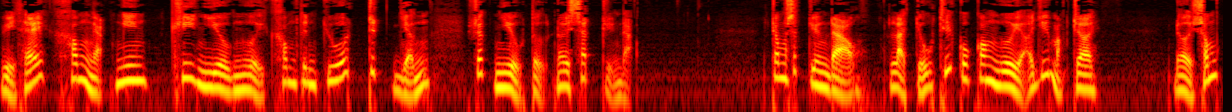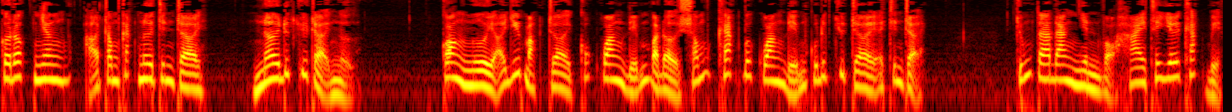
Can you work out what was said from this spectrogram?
Vì thế, không ngạc nhiên khi nhiều người không tin Chúa trích dẫn rất nhiều từ nơi sách truyền đạo. Trong sách truyền đạo là chủ thuyết của con người ở dưới mặt trời, đời sống cơ đốc nhân ở trong các nơi trên trời, nơi Đức Chúa Trời ngự. Con người ở dưới mặt trời có quan điểm và đời sống khác với quan điểm của Đức Chúa Trời ở trên trời. Chúng ta đang nhìn vào hai thế giới khác biệt,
